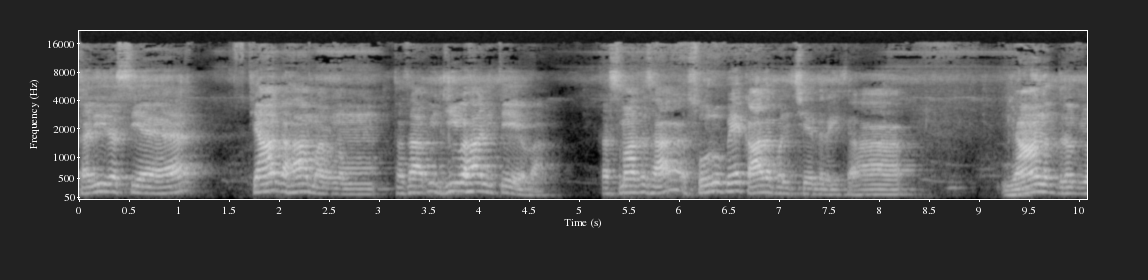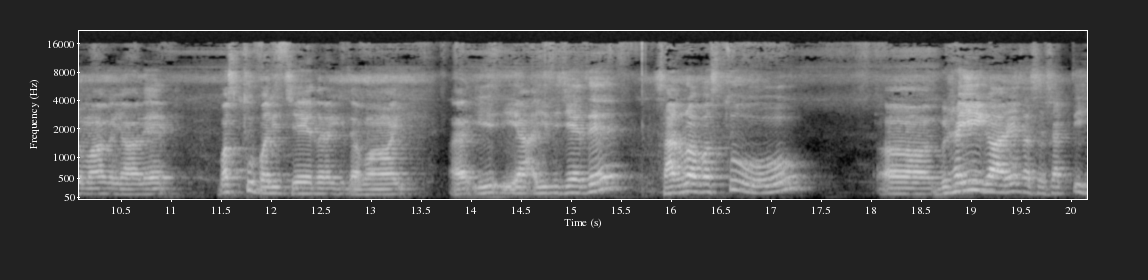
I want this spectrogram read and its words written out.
शरीरस्य त्यागः मरणं, तथापि जीवः नित्य एव तस्मात् सः स्वरूपे कालपरिच्छेदरहितः। ज्ञानद्रव्यमागयाले वस्तुपरिच्छेदरहितमाय् इति चेत् सर्ववस्तु अ, विषयीकारे तस्य शक्तिः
